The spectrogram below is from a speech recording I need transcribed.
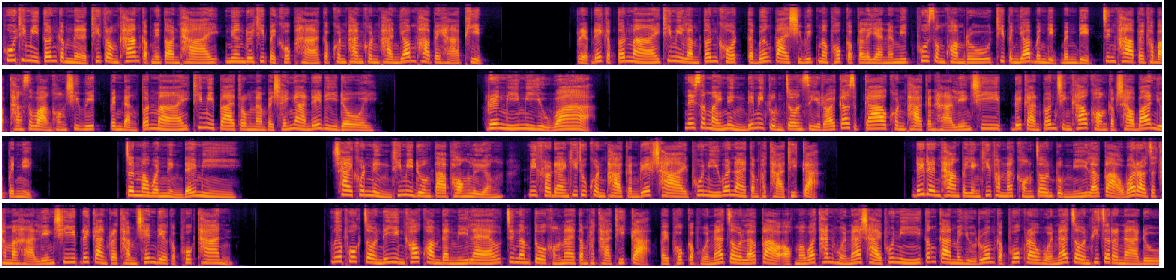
ผู้ที่มีต้นกำเนิดที่ตรงข้ามกับในตอนท้าย เนื่องด้วยที่ไปคบหากับคนพานคนพานย่อมพาไปหาผิด เปรียบได้กับต้นไม้ที่มีลำต้นคด แต่เบื้องปลายชีวิตมาพบกับกัลยาณมิตร ผู้ทรงความรู้ที่เป็นยอดบัณฑิตบัณฑิต จึงพาไปขบับทางสว่างของชีวิต เป็นดั่งต้นไม้ที่มีปลายตรงนำไปใช้งานได้ดีโดย เรื่องนี้มีอยู่ว่า ในสมัยหนึ่งได้มีกลุ่มโจร 499 คนพากันหาเลี้ยงชีพ ด้วยการปล้นชิงข้าวของกับชาวบ้านอยู่เป็นนิด จนมาวันหนึ่งได้มี ชายคนหนึ่งที่มีดวงตาพองเหลือง มีคราวแดงที่ทุกคนพากันเรียกชาย ผู้นี้ว่านายตัมพทาธิกะ ได้เดินทางไปยังที่พำนักของโจรกลุ่มนี้แล้วกล่าวว่าเราจะทำอาหาเลี้ยงชีพด้วยการกระทำเช่นเดียวกับพวกท่าน เมื่อพวกโจรได้ยินข้อความดังนี้แล้ว จึงนำตัวของนายตัมพทาธิกะ ไปพบกับหัวหน้าโจรแล้วกล่าวออกมาว่าท่านหัวหน้าชายผู้นี้ต้องการมาอยู่ร่วมกับพวกเราหัวหน้าโจรพิจารณาดู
